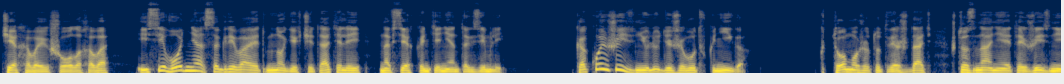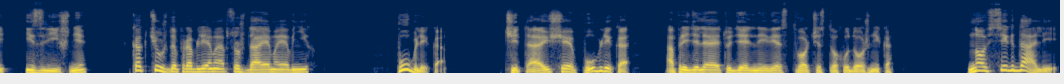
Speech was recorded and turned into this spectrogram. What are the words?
Чехова и Шолохова и сегодня согревает многих читателей на всех континентах Земли. Какой жизнью люди живут в книгах? Кто может утверждать, что знание этой жизни излишне, как чужды проблемы, обсуждаемые в них? Публика, читающая публика определяет удельный вес творчества художника. Но всегда ли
